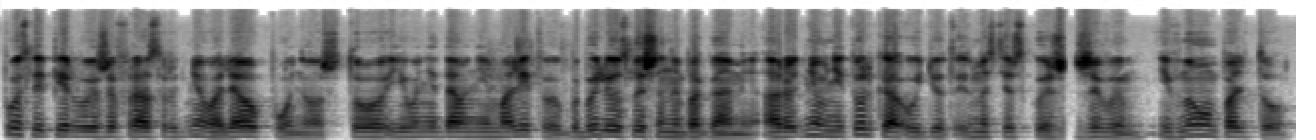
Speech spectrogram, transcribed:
После первых же фраз Руднева Ляо понял, что его недавние молитвы были услышаны богами, а Руднев не только уйдет из мастерской живым и в новом пальто.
